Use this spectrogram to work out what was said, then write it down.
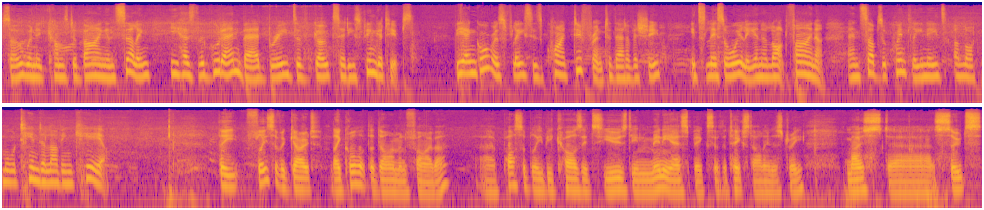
So when it comes to buying and selling, he has the good and bad breeds of goats at his fingertips. The Angora's fleece is quite different to that of a sheep. It's less oily and a lot finer, and subsequently needs a lot more tender loving care. The fleece of a goat, they call it the diamond fibre, uh, possibly because it's used in many aspects of the textile industry. Most uh, suits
